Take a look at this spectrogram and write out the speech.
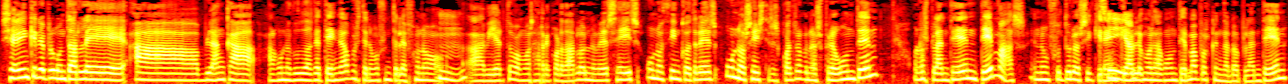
Si alguien quiere preguntarle a Blanca alguna duda que tenga, pues tenemos un teléfono mm. abierto, vamos a recordarlo, el 96-153-1634, que nos pregunten o nos planteen temas en un futuro, si quieren que hablemos de algún tema, pues que nos lo planteen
